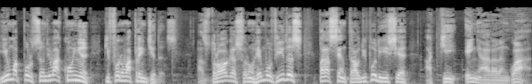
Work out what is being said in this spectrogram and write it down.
e uma porção de maconha que foram apreendidas. As drogas foram removidas para a central de polícia aqui em Araranguá.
